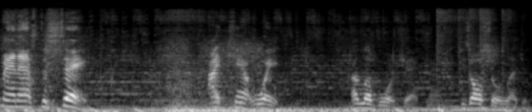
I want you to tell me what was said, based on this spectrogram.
man has to say. I can't wait. I love Warjack, man. He's also a legend.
